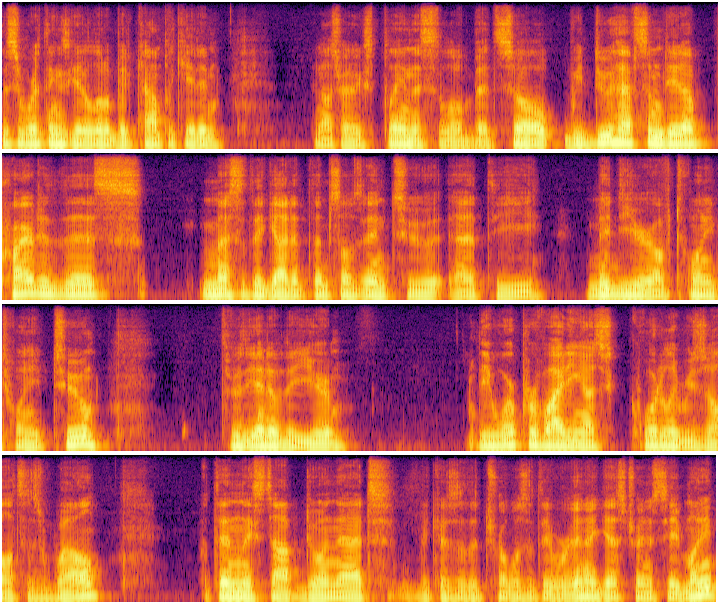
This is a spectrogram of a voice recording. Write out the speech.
This is where things get a little bit complicated, and I'll try to explain this a little bit. So we do have some data prior to this mess that they got themselves into at the mid-year of 2022 through the end of the year. They were providing us quarterly results as well, but then they stopped doing that because of the troubles that they were in, I guess, trying to save money.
